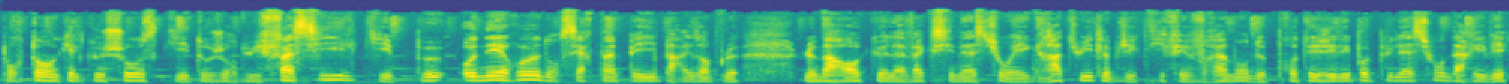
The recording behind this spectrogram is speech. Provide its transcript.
pourtant quelque chose qui est aujourd'hui facile, qui est peu onéreux dans certains pays, par exemple le Maroc que la vaccination est gratuite. L'objectif est vraiment de protéger les populations, d'arriver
